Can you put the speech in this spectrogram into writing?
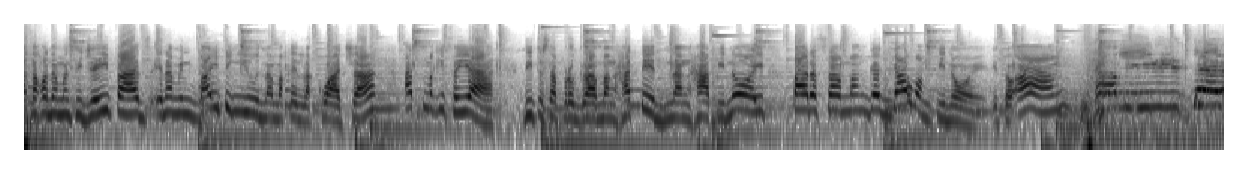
At ako naman si J Pads and I'm inviting you na makilakwatsa at makisaya dito sa programang Hatid ng Happy Noy para sa manggagawang Pinoy. Ito ang Happy Day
